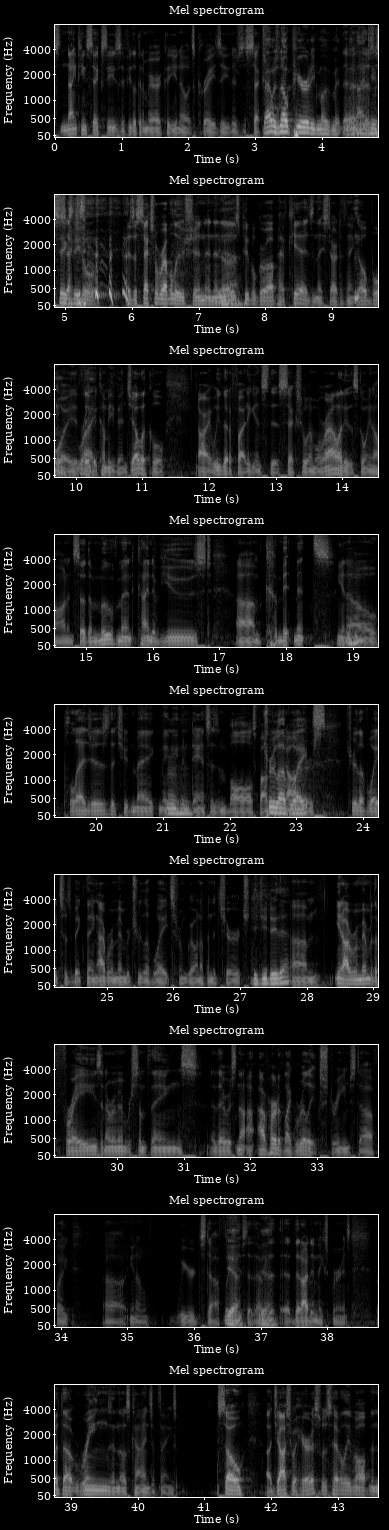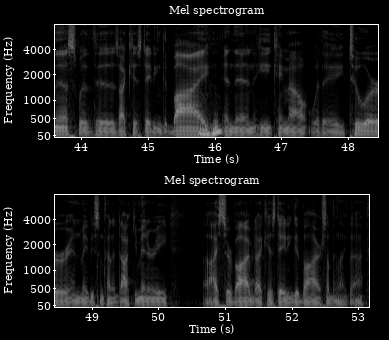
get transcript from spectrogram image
1960s. If you look at America, you know it's crazy. There's a sexual. That was no purity movement in the Uh, there's a 1960s. sexual, there's a sexual revolution, and then Yeah. those people grow up, have kids, and they start to think, "Oh boy, if Right. they become evangelical, all right, we've got to fight against this sexual immorality that's going on." And so the movement kind of used um, commitments, you Mm-hmm. know, pledges that you'd make, maybe even dances and balls. Father True and love daughters. waits. True love waits was a big thing. I remember true love waits from growing up in the church. Did you do that? Um, you know, I remember the phrase, and I remember some things. There was not. I've heard of like really extreme stuff, like uh, you know, weird stuff. Like Yeah, you said that, yeah. that that I didn't experience, but the rings and those kinds of things. So uh, Joshua Harris was heavily involved in this with his "I Kiss Dating Goodbye," Mm-hmm. and then he came out with a tour and maybe some kind of documentary. Uh, I survived. I Kiss dating goodbye, or something like that.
